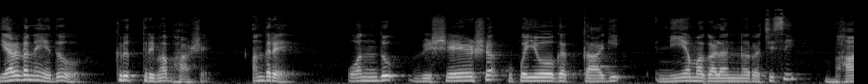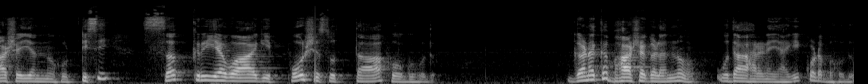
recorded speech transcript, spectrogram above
ಎರಡನೆಯದು ಕೃತ್ರಿಮ ಭಾಷೆ. ಅಂದರೆ ಒಂದು ವಿಶೇಷ ಉಪಯೋಗಕ್ಕಾಗಿ ನಿಯಮಗಳನ್ನು ರಚಿಸಿ, ಭಾಷೆಯನ್ನು ಹುಟ್ಟಿಸಿ, ಸಕ್ರಿಯವಾಗಿ ಪೋಷಿಸುತ್ತಾ ಹೋಗುವುದು. ಗಣಕ ಭಾಷೆಗಳನ್ನು ಉದಾಹರಣೆಯಾಗಿ ಕೊಡಬಹುದು.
